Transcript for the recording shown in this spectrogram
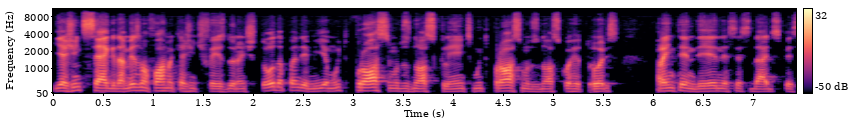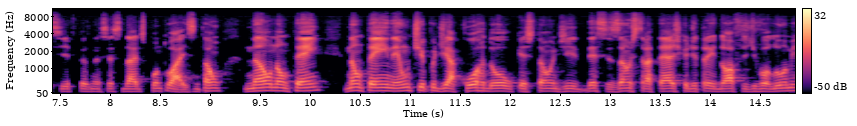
E a gente segue da mesma forma que a gente fez durante toda a pandemia, muito próximo dos nossos clientes, muito próximo dos nossos corretores, para entender necessidades específicas, necessidades pontuais. Então, não, não tem, não tem nenhum tipo de acordo ou questão de decisão estratégica de trade-offs de volume,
